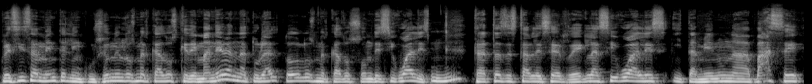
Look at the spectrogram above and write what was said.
precisamente la incursión en los mercados que de manera natural todos los mercados son desiguales. Tratas de establecer reglas iguales y también una base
